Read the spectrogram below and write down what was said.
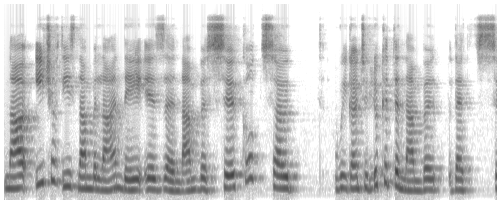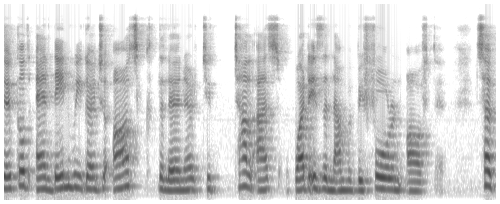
Now, each of these number line, there is a number circled. So we're going to look at the number that's circled and then we're going to ask the learner to tell us what is the number before and after. So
